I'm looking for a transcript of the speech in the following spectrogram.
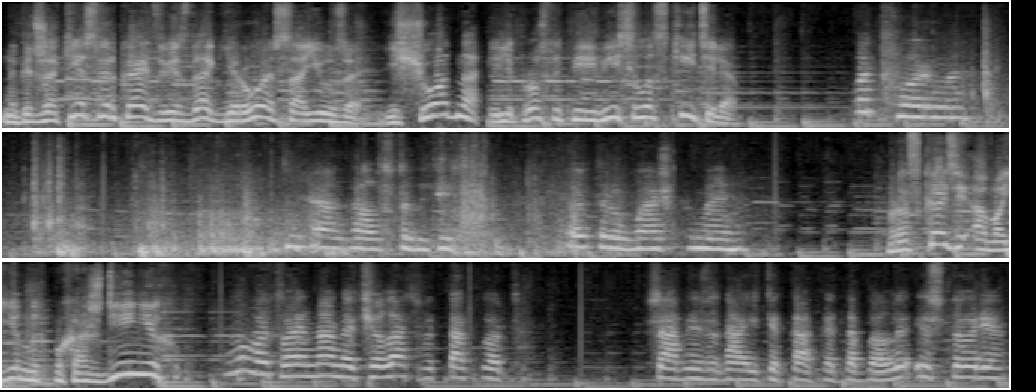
На пиджаке сверкает звезда Героя Союза. Еще одна или просто перевесила с кителя? Вот форма. А галстук здесь. Вот рубашка моя. В рассказе о военных похождениях... Ну вот война началась вот так вот. Сами знаете, как это была история.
